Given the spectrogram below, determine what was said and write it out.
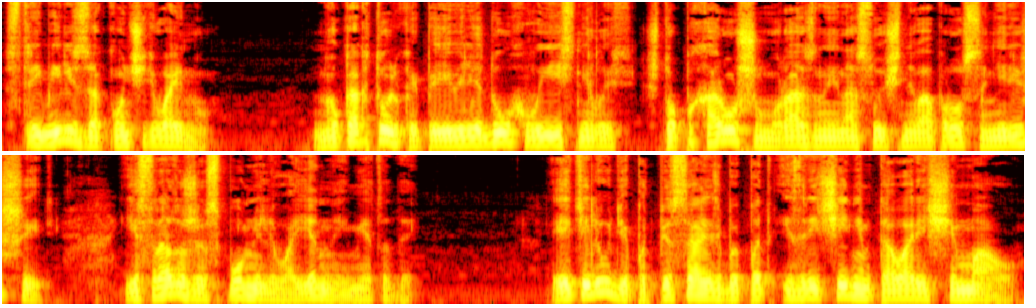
стремились закончить войну. Но как только перевели дух, выяснилось, что по-хорошему разные насущные вопросы не решить, и сразу же вспомнили военные методы. Эти люди подписались бы под изречением товарища Мао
